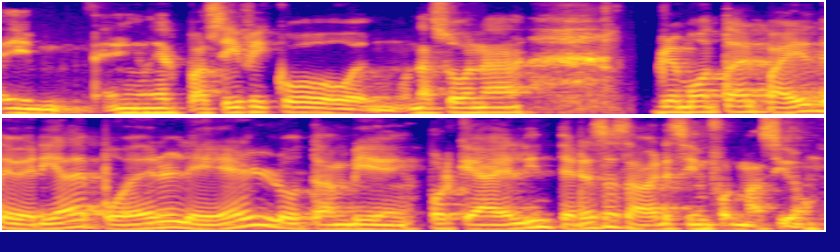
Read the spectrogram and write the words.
en, el Pacífico, en una zona remota del país, debería de poder leerlo también, porque a él le interesa saber esa información.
